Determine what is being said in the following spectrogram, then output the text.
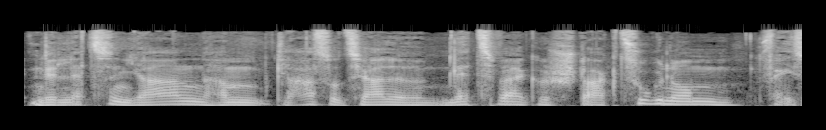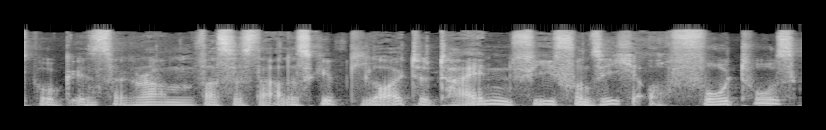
In den letzten Jahren haben klar soziale Netzwerke stark zugenommen. Facebook, Instagram, was es da alles gibt. Leute teilen viel von sich, auch Fotos.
